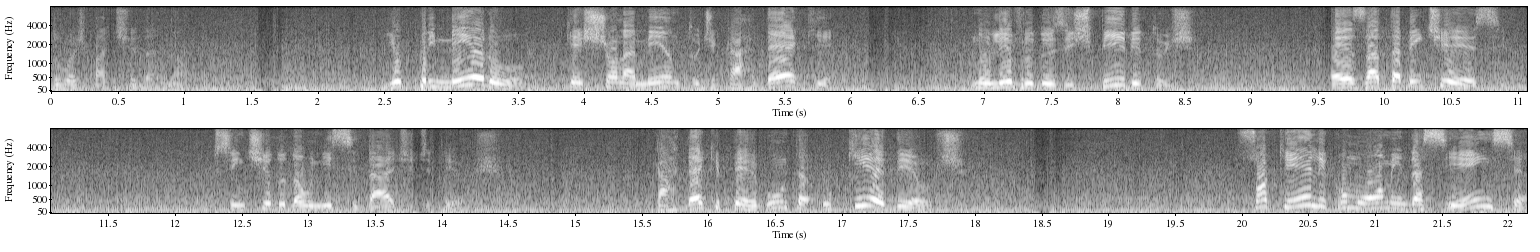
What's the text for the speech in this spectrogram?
duas batidas não. E o primeiro questionamento de Kardec no livro dos Espíritos é exatamente esse: o sentido da unicidade de Deus. Kardec pergunta o que é Deus? Só que ele, como homem da ciência,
